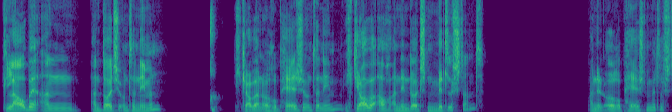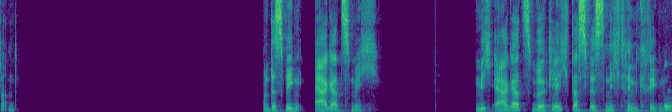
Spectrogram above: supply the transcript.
glaube an, an deutsche Unternehmen ich glaube an europäische Unternehmen. Ich glaube auch an den deutschen Mittelstand. An den europäischen Mittelstand. Und deswegen ärgert es mich. Mich ärgert es wirklich, dass wir es nicht hinkriegen.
